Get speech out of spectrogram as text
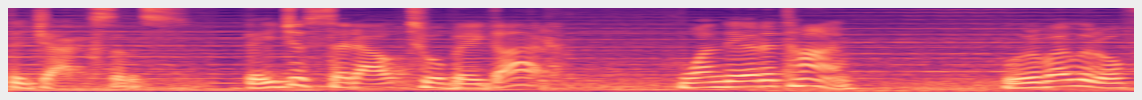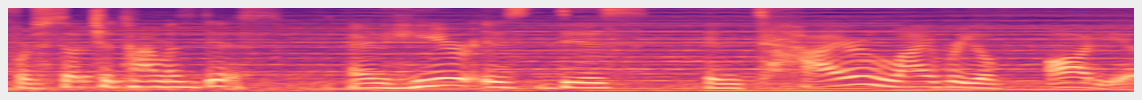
the Jacksons. They just set out to obey God, one day at a time, little by little, for such a time as this. And here is this entire library of audio.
